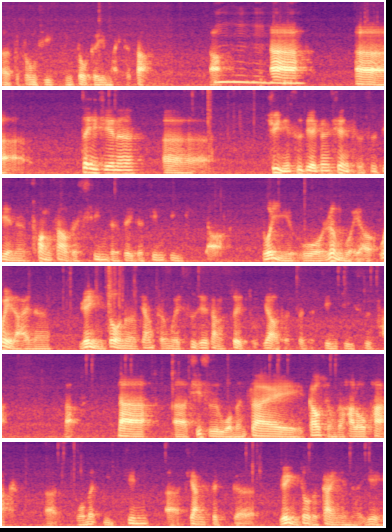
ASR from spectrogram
呃的东西，你都可以买得到。啊，那呃，这一些呢，呃，虚拟世界跟现实世界呢，创造的新的这个经济体啊，所以我认为哦，未来呢。元宇宙呢将成为世界上最主要的这个经济市场，啊，那呃，其实我们在高雄的 Hello Park，呃，我们已经呃将这个元宇宙的概念呢也已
